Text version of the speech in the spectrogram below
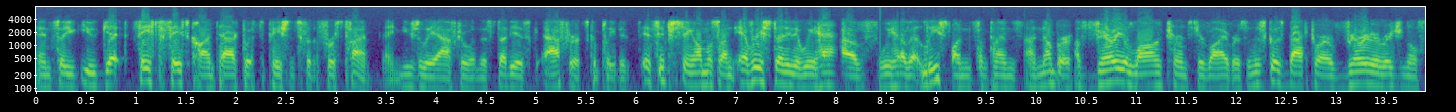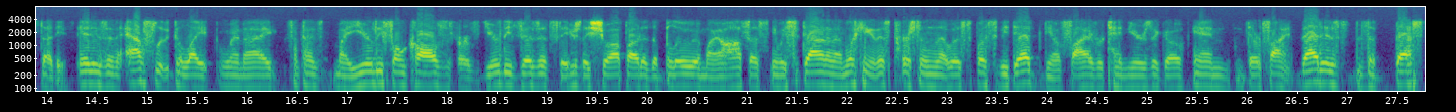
And so you, you get face-to-face contact with the patients for the first time, and usually after when the study is after it's completed. It's interesting. Almost on every study that we have we have at least one, sometimes a number of very long-term survivors. And this goes back to our very original study. It is an absolute delight when I, sometimes my yearly phone calls or yearly visits, they usually show up out of the blue in my office. And we sit down and I'm looking at this person that was supposed to be dead, you know, five or ten years ago, and they're fine. That is the best,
